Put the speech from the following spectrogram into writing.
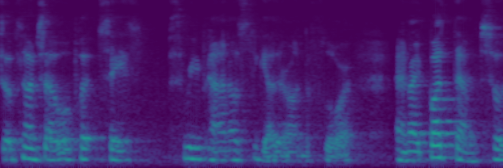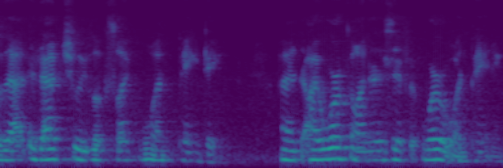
Sometimes I will put, say, three panels together on the floor, and I butt them so that it actually looks like one painting. And I work on it as if it were one painting.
